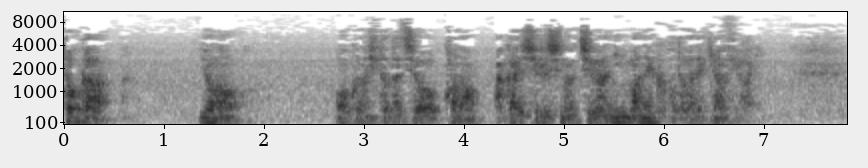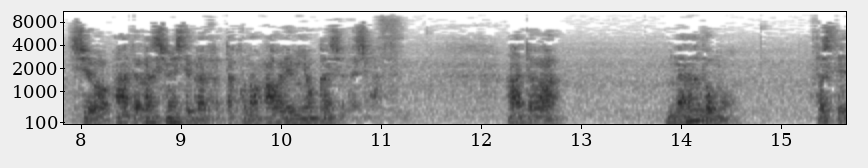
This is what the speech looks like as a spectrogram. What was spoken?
と。どうか世の多くの人たちをこの赤い印の内側に招くことができますように。主よあなたが示してくださったこの憐れみを感謝いたします。あなたは7度もそして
